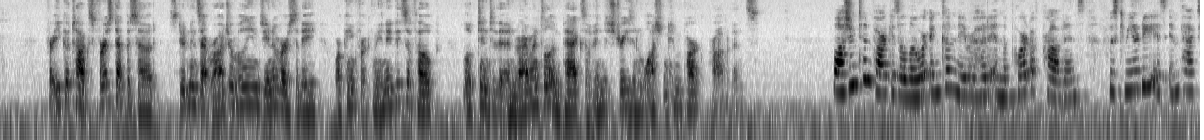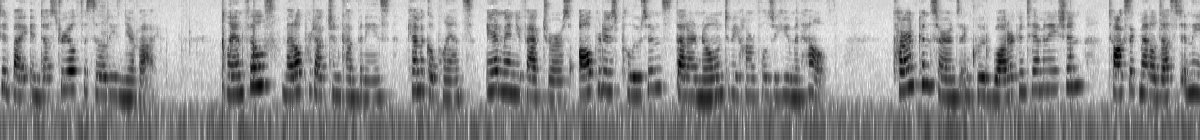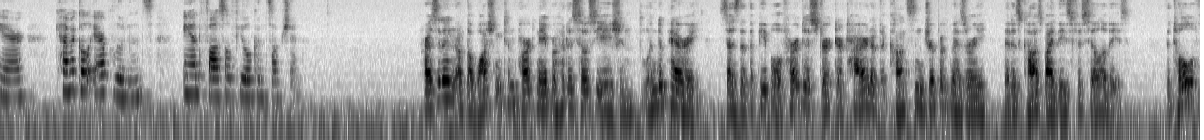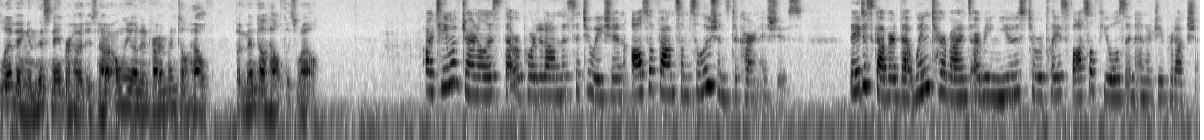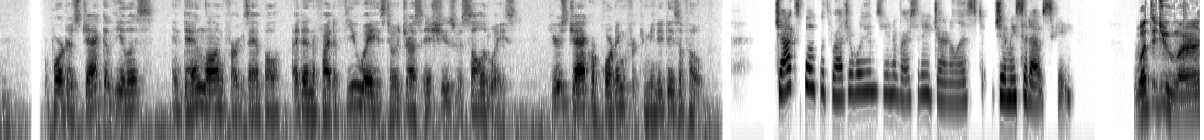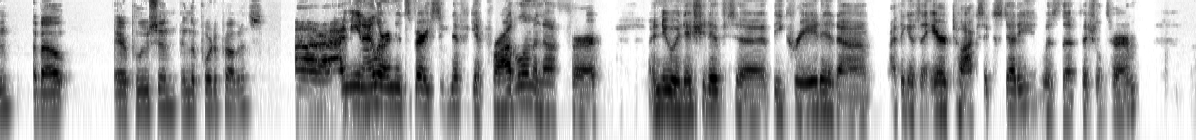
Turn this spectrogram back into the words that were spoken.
For EcoTalk's first episode, students at Roger Williams University, working for Communities of Hope, looked into the environmental impacts of industries in Washington Park, Providence. Washington Park is a lower income neighborhood in the Port of Providence whose community is impacted by industrial facilities nearby. Landfills, metal production companies, chemical plants, and manufacturers all produce pollutants that are known to be harmful to human health. Current concerns include water contamination, toxic metal dust in the air, chemical air pollutants, and fossil fuel consumption. President of the Washington Park Neighborhood Association, Linda Perry, says that the people of her district are tired of the constant drip of misery that is caused by these facilities. The toll of living in this neighborhood is not only on environmental health, but mental health as well. Our team of journalists that reported on this situation also found some solutions to current issues. They discovered that wind turbines are being used to replace fossil fuels in energy production. Reporters Jack Avilas and Dan Long, for example, identified a few ways to address issues with solid waste. Here's Jack reporting for Communities of Hope. Jack spoke with Roger Williams University journalist Jimmy Sadowski. What did you learn about air pollution in the Port of Providence? Uh, I mean, I learned it's a very significant problem, enough for a new initiative to be created. Um, I think it was an air toxic study was the official term.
